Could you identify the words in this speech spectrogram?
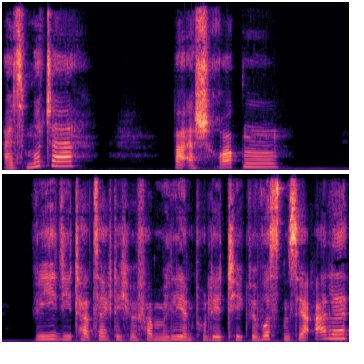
als Mutter war erschrocken, wie die tatsächliche Familienpolitik. Wir wussten es ja alle,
